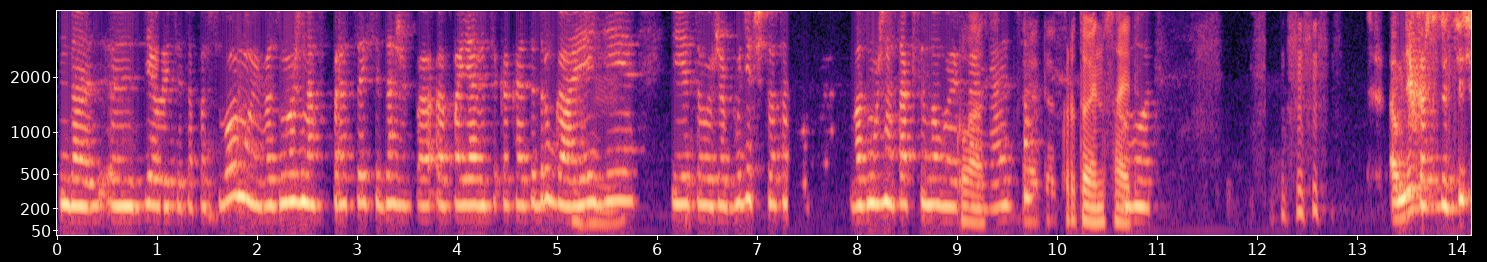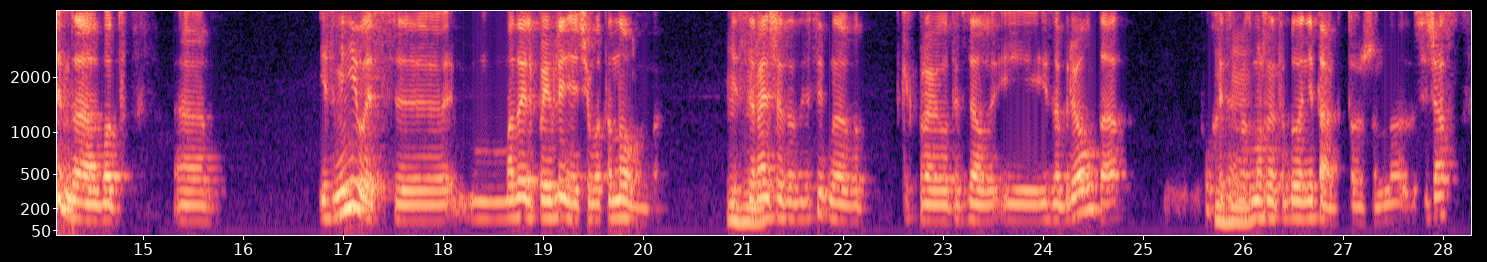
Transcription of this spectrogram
да, э, сделать это по-своему. И, возможно, в процессе даже по- появится какая-то другая Мгм. идея, и это уже будет что-то новое. Возможно, так все новое Класс. появляется. Это крутой инсайт. Вот. А мне кажется, действительно, вот э, изменилась э, модель появления чего-то нового. Если Мгм. раньше это действительно, вот, как правило, ты взял и изобрел, да, ну, хотя, Мгм. возможно, это было не так тоже, но сейчас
